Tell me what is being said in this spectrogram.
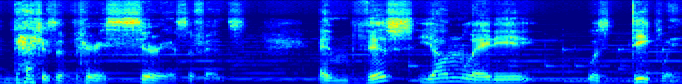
that is a very serious offense. And this young lady was deeply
